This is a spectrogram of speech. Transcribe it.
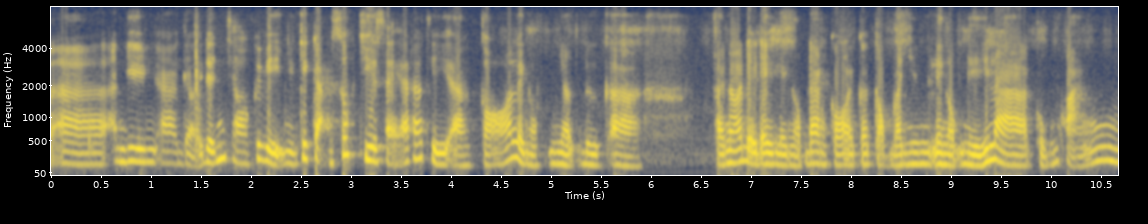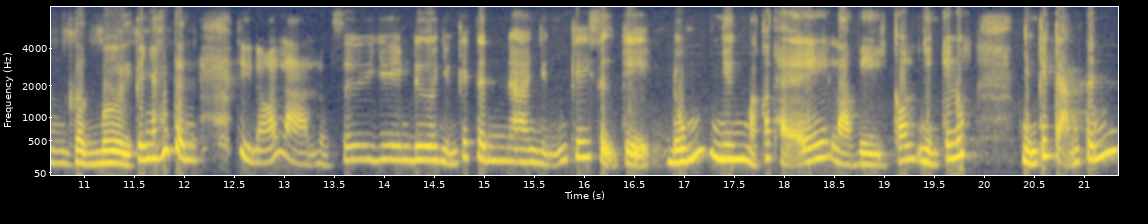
à, anh duyên à, gửi đến cho quý vị những cái cảm xúc chia sẻ đó thì à, có lệ ngọc nhận được à, phải nói đây đây Lê ngọc đang coi coi cộng là nhưng Lê ngọc nghĩ là cũng khoảng gần 10 cái nhắn tin. Thì nói là luật sư duyên đưa những cái tin à, những cái sự kiện đúng nhưng mà có thể là vì có những cái lúc, những cái cảm tính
